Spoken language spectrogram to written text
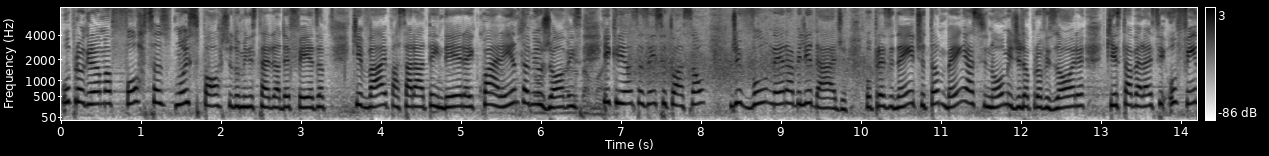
o programa Forças no Esporte do Ministério da Defesa, que vai passar a atender aí 40 mil jovens e crianças em situação de vulnerabilidade. O presidente também assinou medida provisória que estabelece o fim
